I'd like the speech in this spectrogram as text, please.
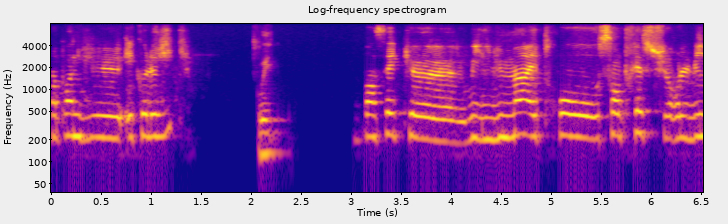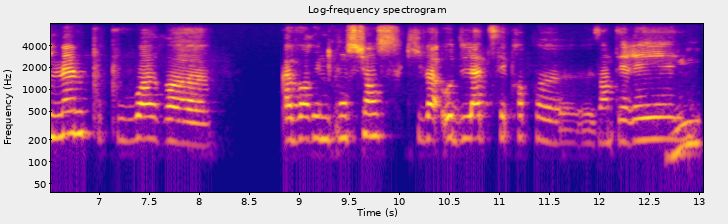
D'un point de vue écologique? Oui. Vous pensez que oui, l'humain est trop centré sur lui-même pour pouvoir euh, avoir une conscience qui va au-delà de ses propres euh, intérêts? Oui.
